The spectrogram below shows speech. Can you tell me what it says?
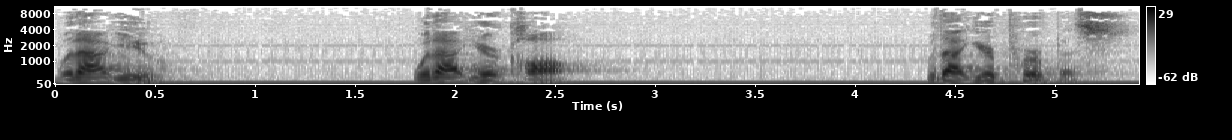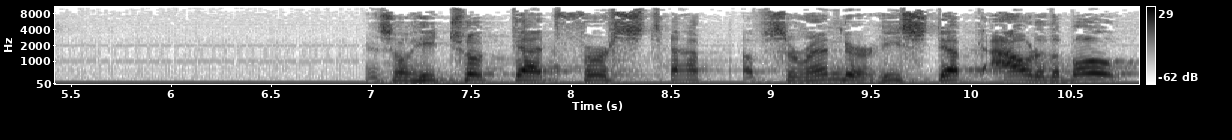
without you, without your call, without your purpose. And so he took that first step of surrender. He stepped out of the boat.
